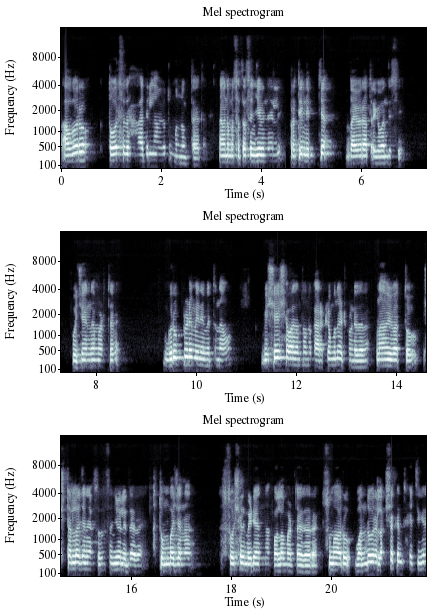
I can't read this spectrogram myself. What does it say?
ಅವರು ತೋರಿಸಿದ ಹಾದಿಲಿ ನಾವು ಇವತ್ತು ಮುನ್ನುಗ್ತಾ ಇದ್ದೇವೆ. ನಾವು ನಮ್ಮ ಸತ ಸಂಜೀವಿನಲ್ಲಿ ಪ್ರತಿನಿತ್ಯ ದೈವರಾತ್ರಿಗೆ ವಂದಿಸಿ ಪೂಜೆಯನ್ನ ಮಾಡ್ತೇವೆ. ಗುರುಪೂರ್ಣಿಮೆ ನಿಮಿತ್ತ ನಾವು ವಿಶೇಷವಾದಂತ ಒಂದು ಕಾರ್ಯಕ್ರಮನ ಇಟ್ಕೊಂಡಿದ್ದೇವೆ. ನಾವಿವತ್ತು ಇಷ್ಟೆಲ್ಲ ಜನ ಸತ ಇದ್ದೇವೆ ತುಂಬಾ ಜನ ಸೋಷಿಯಲ್ ಮೀಡಿಯಾನ ಫಾಲೋ ಮಾಡ್ತಾ ಇದ್ದಾರೆ. ಸುಮಾರು ಒಂದೂವರೆ ಲಕ್ಷಕ್ಕಿಂತ ಹೆಚ್ಚಿಗೆ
